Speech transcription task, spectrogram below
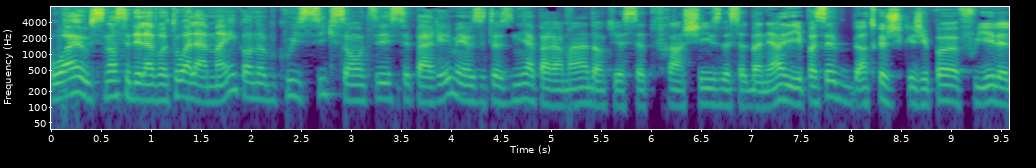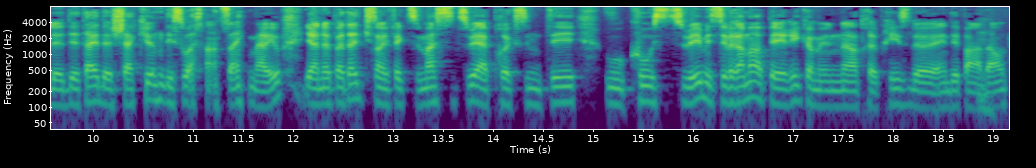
Ouais, ou sinon c'est des lavotos à la main qu'on a beaucoup ici qui sont séparés, mais aux États-Unis apparemment, donc il y a cette franchise de cette bannière. Il est possible, en tout cas, j'ai pas fouillé le, le, détail de chacune des 65 Mario. Il y en a peut-être qui sont effectivement situés à proximité ou co-situés, mais c'est vraiment opéré comme une entreprise là, indépendante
